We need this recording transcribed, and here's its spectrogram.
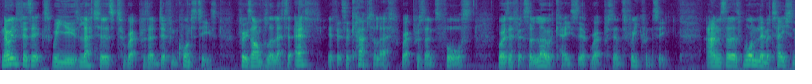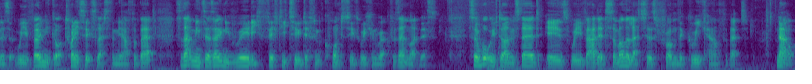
Now in physics we use letters to represent different quantities. For example a letter F, if it's a capital F, represents force, whereas if it's a lowercase it represents frequency. And so there's one limitation is that we've only got 26 letters in the alphabet, so that means there's only really 52 different quantities we can represent like this. So what we've done instead is we've added some other letters from the Greek alphabet. Now,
